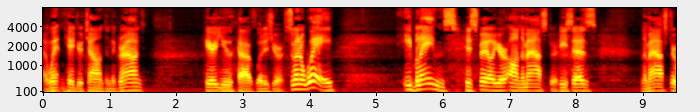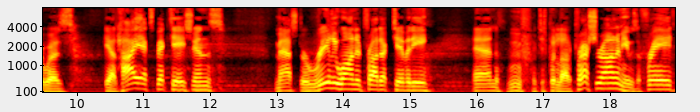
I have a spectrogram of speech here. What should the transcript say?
I went and hid your talent in the ground. Here you have what is yours. So, in a way, he blames his failure on the master. He says the master was, he had high expectations. Master really wanted productivity. And oof, it just put a lot of pressure on him. He was afraid.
